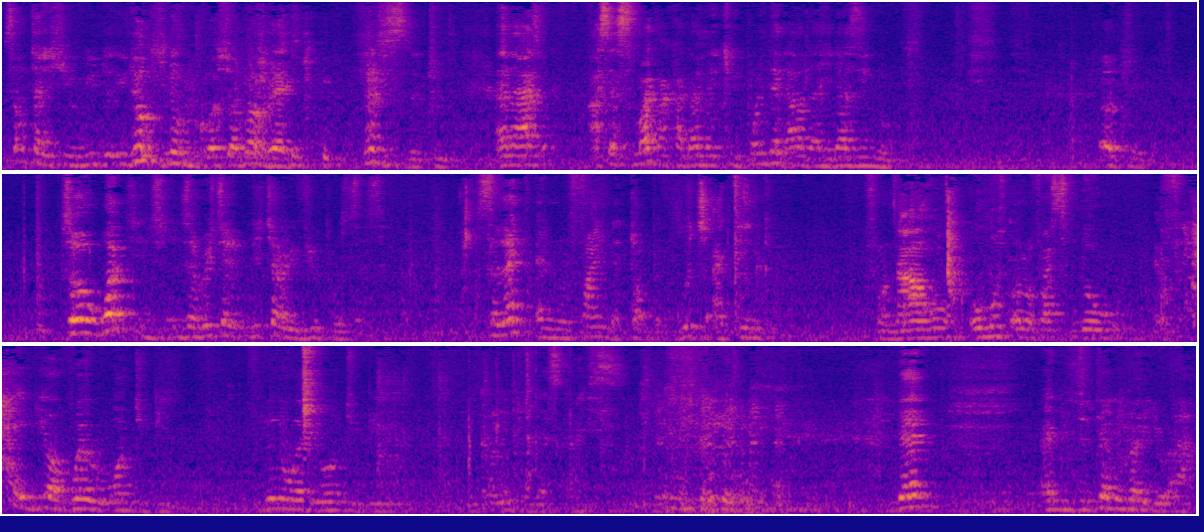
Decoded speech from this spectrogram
sometimes you read, you don't know because you're not ready. that is the truth. And as, as a smart academic, he pointed out that he doesn't know. Okay. So, what is the literature review process? Select and refine the topic, which I think for now, almost all of us know a fair idea of where we want to be. If you don't know where you want to be, you can look in the skies. then, and to tell you where you are.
